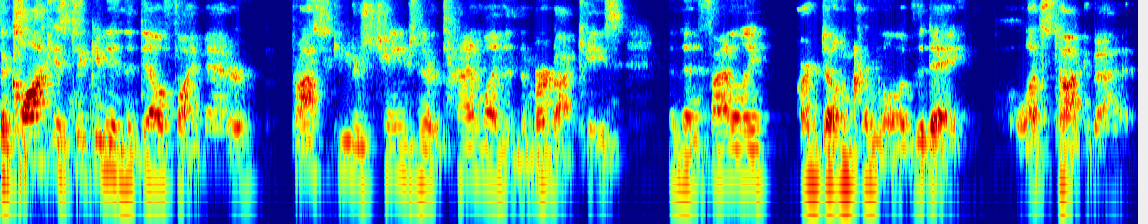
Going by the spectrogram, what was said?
The clock is ticking in the Delphi matter. Prosecutors changed their timeline in the Murdaugh case. And then finally, our dumb criminal of the day. Let's talk about it.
